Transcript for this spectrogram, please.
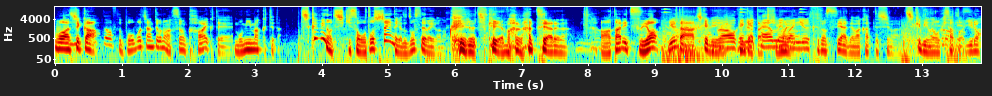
マジか。ボボちゃんってことがすごい可愛くて、揉みまくってた。乳首の色素落としたいんだけど、どうすればいいかな。黒乳首はバルラントやるな。当たり強っ。ゆうた、乳首、ピンクだったらキモいクロスエアで分かってしまう。乳首の大きさと色。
